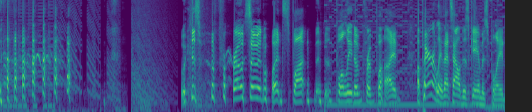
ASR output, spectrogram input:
we just froze him in one spot and then just bullied him from behind. Apparently that's how this game is played.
